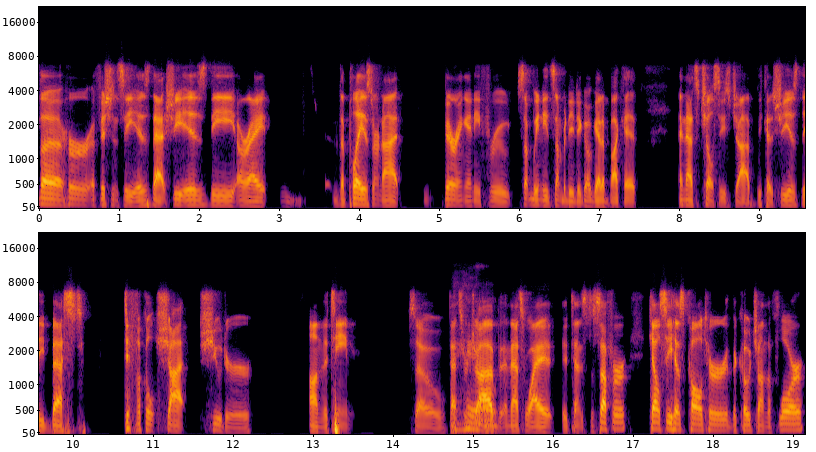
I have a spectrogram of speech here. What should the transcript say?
the her efficiency is that she is the all right. The plays are not bearing any fruit. So we need somebody to go get a bucket, and that's Chelsea's job because she is the best difficult shot shooter on the team. So that's her job, and that's why it, it tends to suffer. Kelsey has called her the coach on the floor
